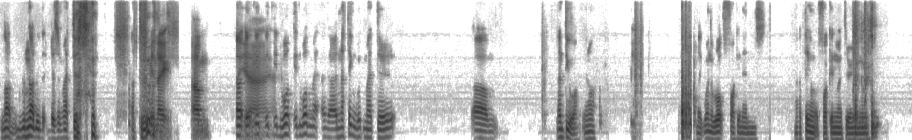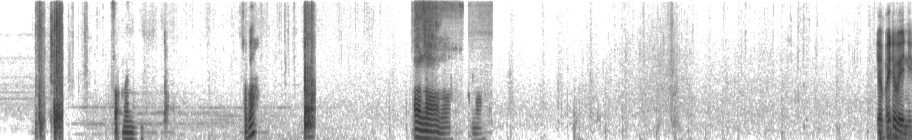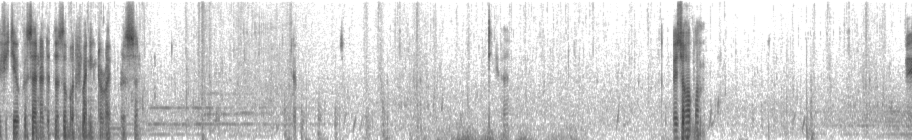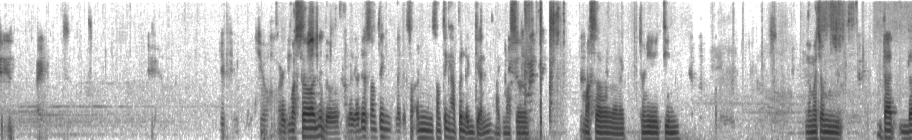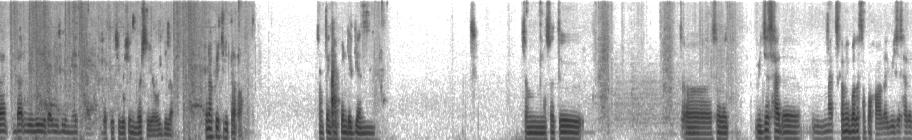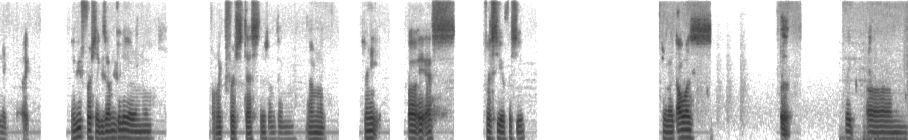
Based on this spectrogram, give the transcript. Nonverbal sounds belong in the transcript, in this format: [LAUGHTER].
Not not it doesn't matter. [LAUGHS] I mean like um Uh, it, it, it, it won't it won't ma- uh, nothing would matter um nanti you know like when the world fucking ends nothing would fucking matter anymore fuck man apa oh no no no yeah by the way in the video ko sana that was about finding the right person. Eh, tsaka pa. Like masa ni though like ada something like so- um, something happened again like masa masa like 2018 yang macam that that that really that really made like the situation worse yo gila. Pernah aku cerita tau? Something happened again macam masa tu uh, so like we just had a maths kami bagus apa ka like we just had a like, maybe first exam kali I don't know. Or like first test or something. I'm like 20 uh AS first year first year. So like I was like um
